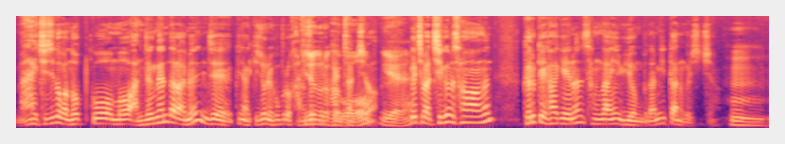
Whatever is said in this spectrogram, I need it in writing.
만약 지지도가 높고 뭐 안정된다라면 이제 그냥 기존의 후보로 가는 기존으로 것도 괜찮죠. 예. 그렇지만 지금 상황은 그렇게 하기에는 상당히 위험 부담이 있다는 것이죠. 음.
